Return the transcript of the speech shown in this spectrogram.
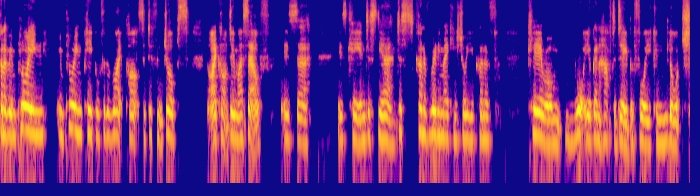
kind of employing employing people for the right parts of different jobs that I can't do myself is uh, is key and just yeah just kind of really making sure you kind of clear on what you're going to have to do before you can launch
